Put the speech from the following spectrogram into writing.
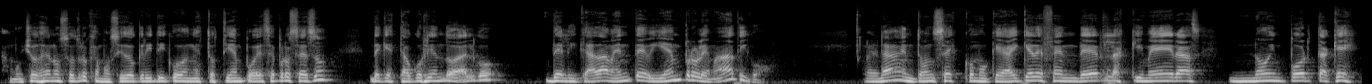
a muchos de nosotros que hemos sido críticos en estos tiempos de ese proceso, de que está ocurriendo algo delicadamente bien problemático. ¿Verdad? Entonces, como que hay que defender las quimeras, no importa qué.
